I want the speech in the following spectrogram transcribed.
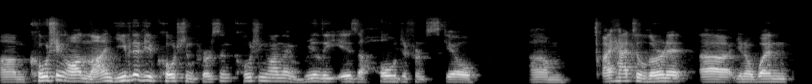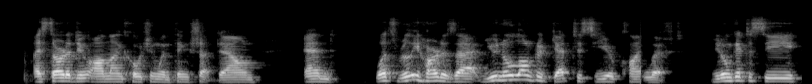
um, coaching online, even if you coach in person, coaching online really is a whole different skill. Um, I had to learn it, uh, you know, when I started doing online coaching when things shut down. And what's really hard is that you no longer get to see your client lift. You don't get to see,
